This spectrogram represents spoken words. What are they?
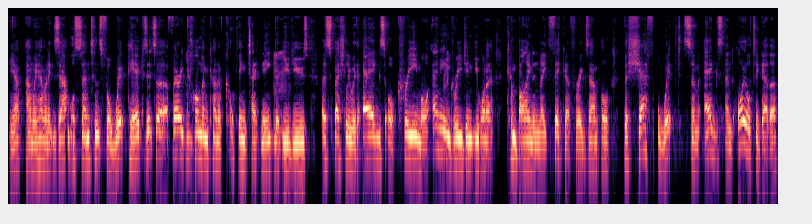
Yep, and we have an example sentence for whip here because it's a very mm. common kind of cooking technique that you'd use, especially with eggs or cream or any right. ingredient you want to combine and make thicker. For example, the chef whipped some eggs and oil together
